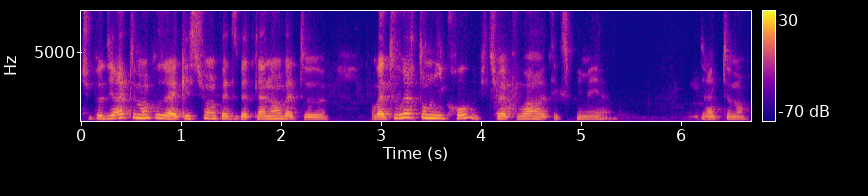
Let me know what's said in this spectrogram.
tu peux directement poser la question en fait, Svetlana, on va on va t'ouvrir ton micro et puis tu vas pouvoir t'exprimer directement.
